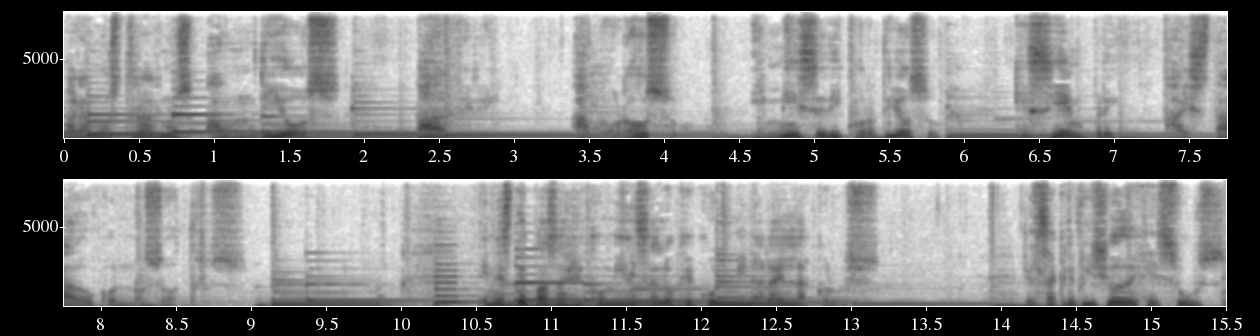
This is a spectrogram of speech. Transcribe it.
para mostrarnos a un Dios Padre, amoroso y misericordioso que siempre ha estado con nosotros. En este pasaje comienza lo que culminará en la cruz. El sacrificio de Jesús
